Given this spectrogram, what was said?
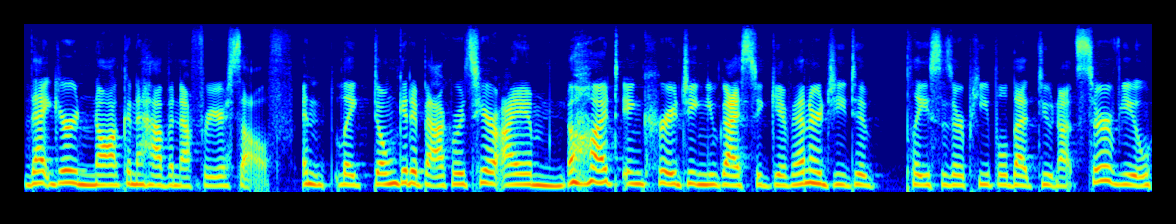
that you're not going to have enough for yourself. And like, don't get it backwards here. I am not encouraging you guys to give energy to places or people that do not serve you.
